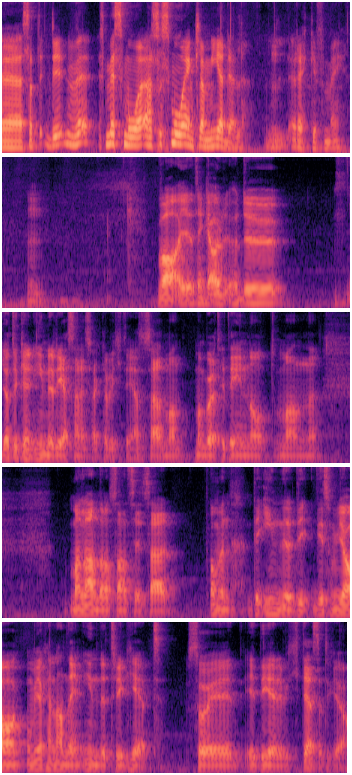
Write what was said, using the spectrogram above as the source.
Eh, så det, med små, alltså små enkla medel mm. räcker för mig. Mm. Vad, jag tänker, har, har du jag tycker den inre resan är så jäkla viktig. Alltså så att man, man börjar titta inåt, man, man landar någonstans i så här, ja men det inre, det, det som jag, om jag kan landa i en inre trygghet så är, är det det viktigaste tycker jag.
